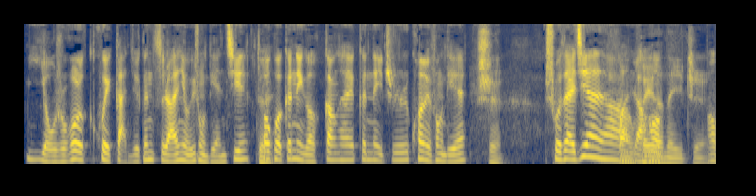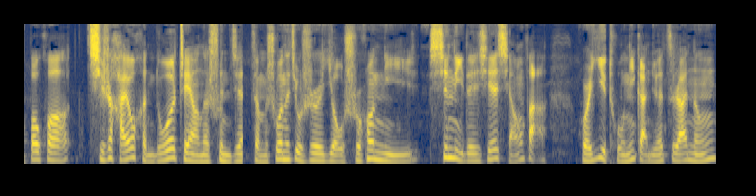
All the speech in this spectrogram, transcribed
有时候会感觉跟自然有一种连接，包括跟那个刚才跟那只宽尾凤蝶是说再见啊，然后那一只然，后包括其实还有很多这样的瞬间，怎么说呢？就是有时候你心里的一些想法或者意图，你感觉自然能，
